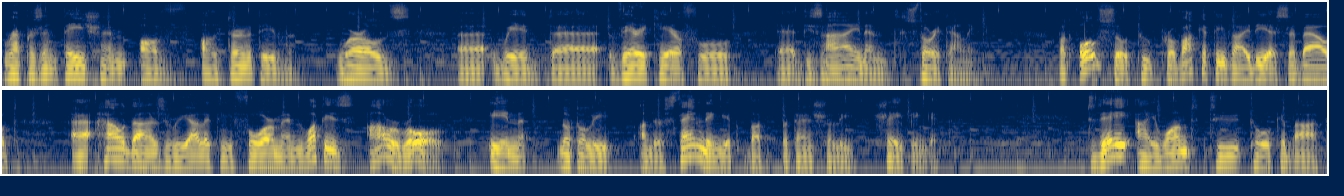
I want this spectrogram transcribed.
representation of alternative worlds uh, with uh, very careful design and storytelling, but also to provocative ideas about uh, how does reality form and what is our role in not only understanding it but potentially shaping it. Today I want to talk about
